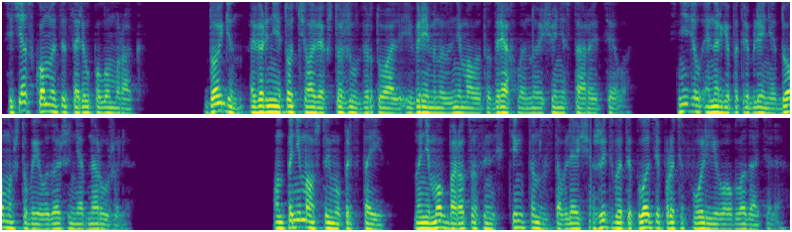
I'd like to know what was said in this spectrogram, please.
Сейчас в комнате царил полумрак. Догин, а вернее тот человек, что жил в виртуале и временно занимал это дряхлое, но еще не старое тело, снизил энергопотребление дома, чтобы его дольше не обнаружили. Он понимал, что ему предстоит, но не мог бороться с инстинктом, заставляющим жить в этой плоти против воли его обладателя.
